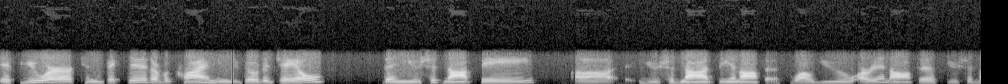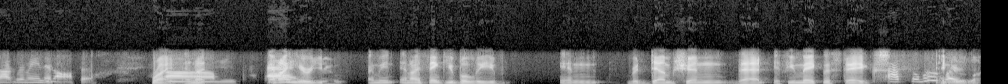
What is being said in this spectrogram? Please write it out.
if you are convicted of a crime and you go to jail, then you should not be uh, you should not be in office. While you are in office, you should not remain in office. Right, um, and I and, and I hear you. I mean, and I think you believe in redemption. That if you make mistakes, absolutely, life,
